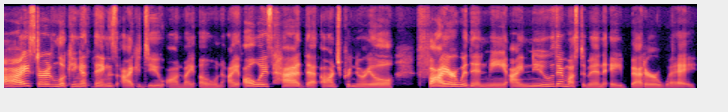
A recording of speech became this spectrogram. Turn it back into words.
I started looking at things I could do on my own. I always had that entrepreneurial fire within me. I knew there must have been a better way.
